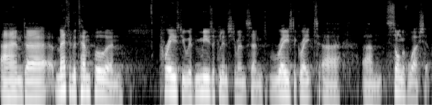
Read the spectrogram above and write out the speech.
and uh, met in the temple and praised you with musical instruments and raised a great uh, um, song of worship.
